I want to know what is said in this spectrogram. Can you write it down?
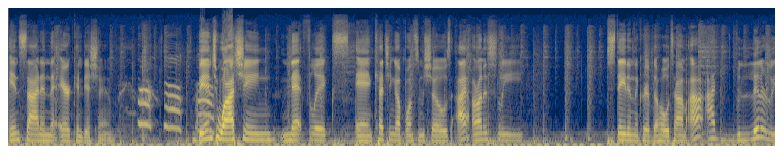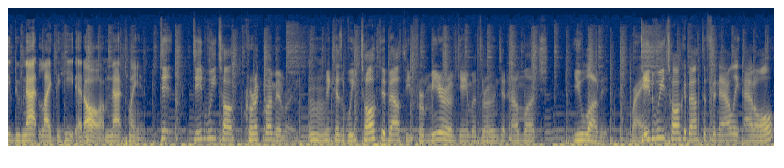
inside in the air condition. Binge watching Netflix and catching up on some shows. I honestly stayed in the crib the whole time. I, I literally do not like the heat at all. I'm not playing. Did Did we talk? Correct my memory, Mhm. because we talked about the premiere of Game of Thrones and how much you love it. Right. Did we talk about the finale at all?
